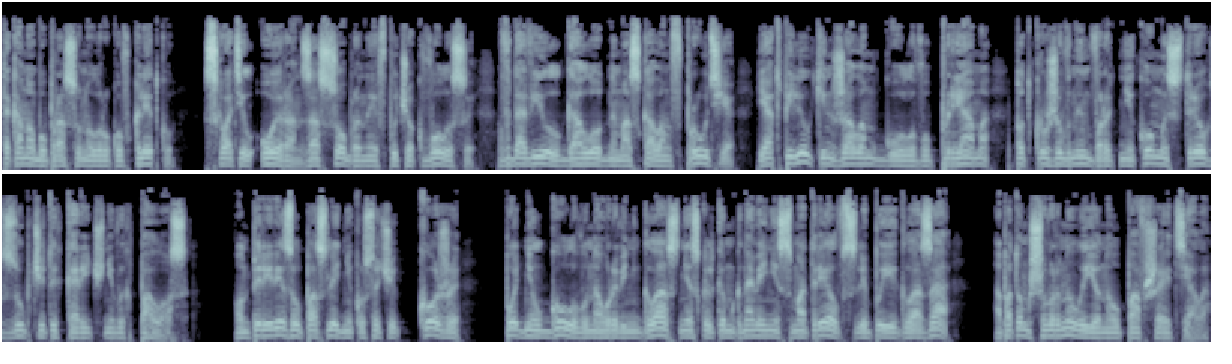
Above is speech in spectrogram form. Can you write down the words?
Таканобу просунул руку в клетку, Схватил Ойран за собранные в пучок волосы, вдавил голодным оскалом в прутья и отпилил кинжалом голову прямо под кружевным воротником из трех зубчатых коричневых полос. Он перерезал последний кусочек кожи, поднял голову на уровень глаз, несколько мгновений смотрел в слепые глаза, а потом швырнул ее на упавшее тело.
